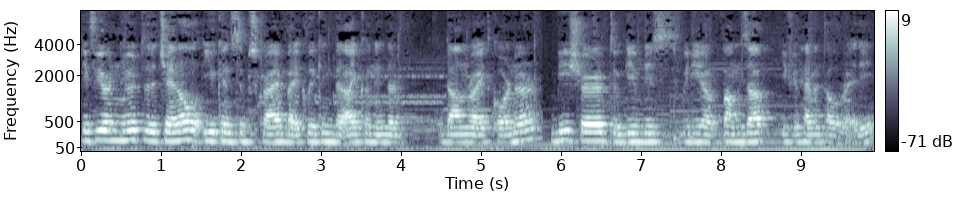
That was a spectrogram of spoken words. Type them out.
If you're new to the channel, you can subscribe by clicking the icon in the down right corner. Be sure to give this video a thumbs up if you haven't already.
